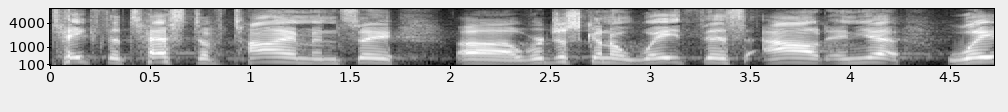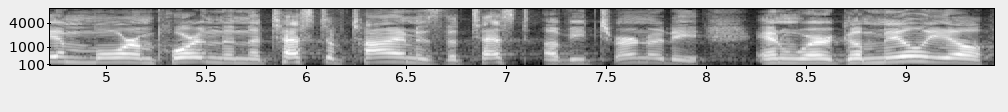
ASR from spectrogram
take the test of time and say, uh, we're just going to wait this out. And yet, way more important than the test of time is the test of eternity. And where Gamaliel,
